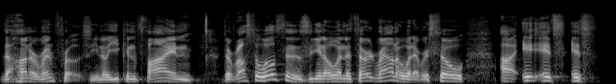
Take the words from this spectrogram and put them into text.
the Hunter Renfrows. You know, you can find the Russell Wilsons. You know, in the third round or whatever. So uh, it, it's it's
